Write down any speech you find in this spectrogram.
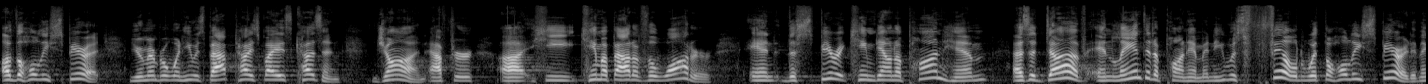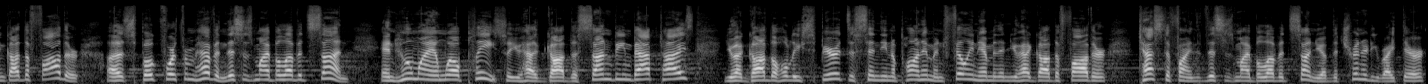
of the Holy Spirit. You remember when he was baptized by his cousin, John, after uh, he came up out of the water, and the Spirit came down upon him as a dove and landed upon him, and he was filled with the Holy Spirit. And then God the Father uh, spoke forth from heaven, This is my beloved Son, in whom I am well pleased. So you had God the Son being baptized, you had God the Holy Spirit descending upon him and filling him, and then you had God the Father testifying that this is my beloved Son. You have the Trinity right there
